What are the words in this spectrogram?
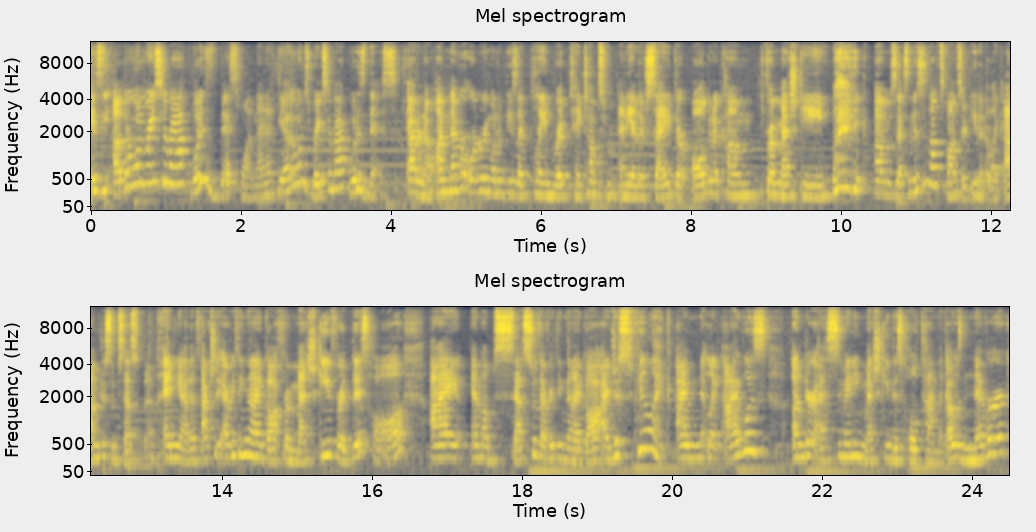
is the other one racerback? What is this one then? If the other one's racerback, what is this? I don't know. I'm never ordering one of these like plain rib tank tops from any other site. They're all gonna come from Meshki. Like I'm obsessed. And this is not sponsored either. Like I'm just obsessed with them. And yeah, that's actually everything that I got from Meshki for this haul. I am obsessed with everything that I got. I just feel like I'm like I was underestimating Meshki this whole time. Like I was never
